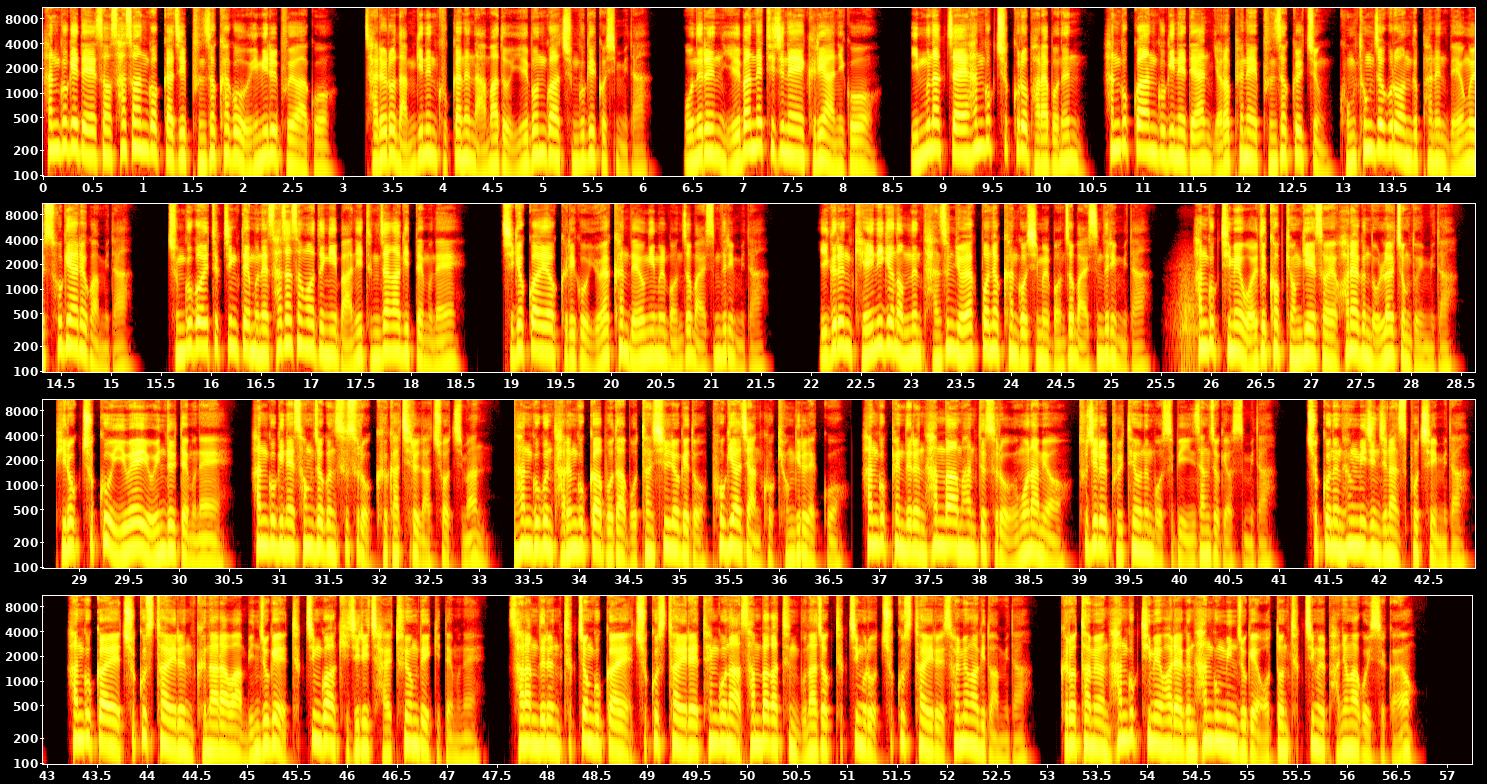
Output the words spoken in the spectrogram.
한국에 대해서 사소한 것까지 분석하고 의미를 부여하고 자료로 남기는 국가는 아마도 일본과 중국일 것입니다. 오늘은 일반 네티즌의 글이 아니고 인문학자의 한국 축구로 바라보는 한국과 한국인에 대한 여러 편의 분석글 중 공통적으로 언급하는 내용을 소개하려고 합니다. 중국어의 특징 때문에 사자성어 등이 많이 등장하기 때문에 직역과의역 그리고 요약한 내용임을 먼저 말씀드립니다. 이 글은 개인 의견 없는 단순 요약 번역한 것임을 먼저 말씀드립니다. 한국팀의 월드컵 경기에서의 활약은 놀랄 정도입니다. 비록 축구 이외의 요인들 때문에 한국인의 성적은 스스로 그 가치를 낮추었지만 한국은 다른 국가보다 못한 실력에도 포기하지 않고 경기를 했고 한국 팬들은 한마음 한뜻으로 응원하며 투지를 불태우는 모습이 인상적이었습니다. 축구는 흥미진진한 스포츠입니다. 한국과의 축구 스타일은 그 나라와 민족의 특징과 기질이 잘 투영돼 있기 때문에 사람들은 특정 국가의 축구 스타일의 탱고나 삼바 같은 문화적 특징으로 축구 스타일을 설명하기도 합니다. 그렇다면 한국팀의 활약은 한국 민족의 어떤 특징을 반영하고 있을까요?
